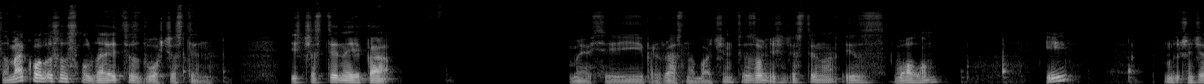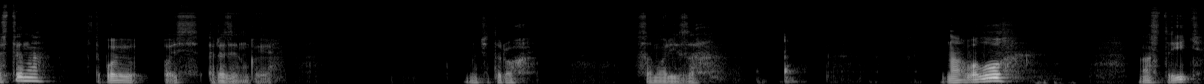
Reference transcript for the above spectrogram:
Саме колесо складається з двох частин. Із частини, яка ми всі її прекрасно бачимо, це зовнішня частина із валом. І внутрішня частина з такою ось резинкою. На чотирьох саморізах. На валу у нас стоїть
